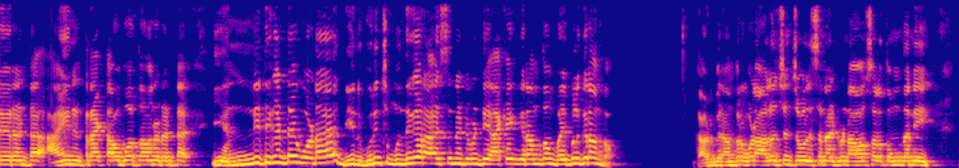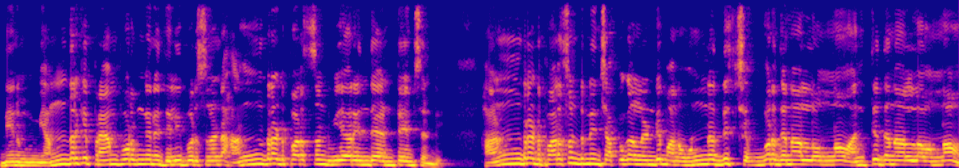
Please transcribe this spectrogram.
అయ్యారంట ఆయన ఇంటరాక్ట్ అవ్వబోతా ఉన్నాడంట ఇవన్నిటికంటే కూడా దీని గురించి ముందుగా రాసినటువంటి ఏకైక గ్రంథం బైబిల్ గ్రంథం. కాబట్టి మీరు అందరూ కూడా ఆలోచించవలసినటువంటి అవసరం ఉందని నేను మీ అందరికీ ప్రేమపూర్వకంగా నేను తెలియపరుస్తున్నాను hundred percent we are in the end times అండి. హండ్రెడ్ పర్సెంట్ నేను చెప్పగలనండి. మనం ఉన్నది చివరి దినాల్లో ఉన్నాం అంత్య దినాల్లో ఉన్నాం.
